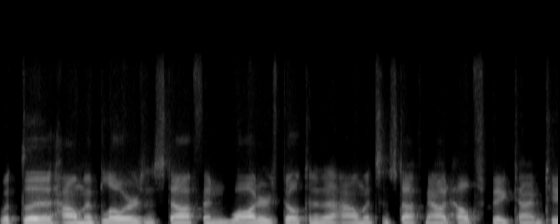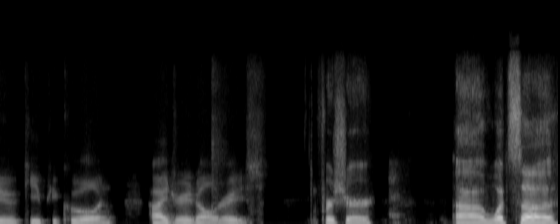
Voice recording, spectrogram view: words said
with the helmet blowers and stuff and waters built into the helmets and stuff now it helps big time too, keep you cool and hydrated all race. For sure. Uh what's uh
